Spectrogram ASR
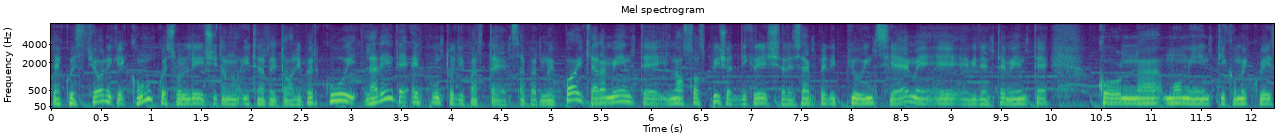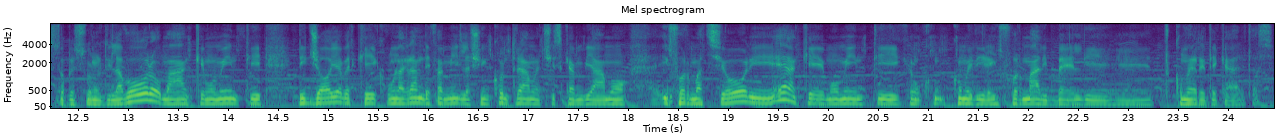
eh, questioni che comunque sollecitano i territori, per cui la rete è il punto di partenza per noi. Poi chiaramente il nostro auspicio è di crescere sempre di più insieme e evidentemente con momenti come questo che sono di lavoro ma anche momenti di gioia perché con una grande famiglia ci incontriamo e ci scambiamo informazioni e anche momenti come dire informali belli eh, come Rete Caritas.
